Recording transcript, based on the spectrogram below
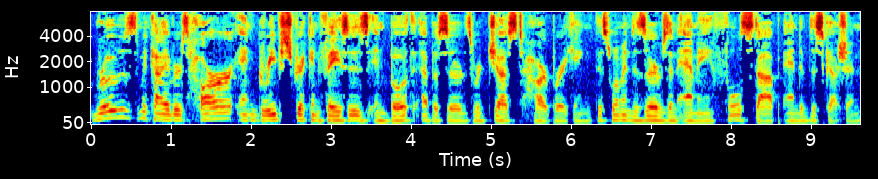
Rose McIver's horror and grief stricken faces in both episodes were just heartbreaking. This woman deserves an Emmy. Full stop. End of discussion.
